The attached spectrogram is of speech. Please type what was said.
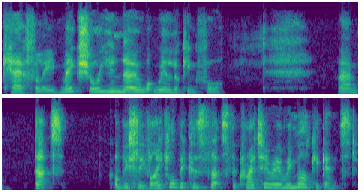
carefully. Make sure you know what we're looking for. Um, that's obviously vital because that's the criteria we mark against.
